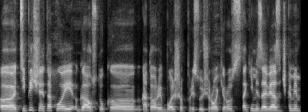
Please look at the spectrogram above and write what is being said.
Э, типичный такой галстук, э, который больше присущ рокеру с такими завязочками.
